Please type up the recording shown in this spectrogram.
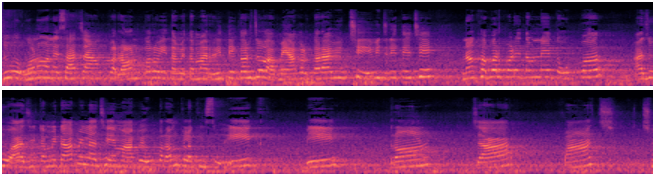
જુઓ ગણો અને સાચા અંક પર રાઉન્ડ કરો, એ તમે તમારી રીતે કરજો. અમે આગળ કરાવ્યું છે, એવી જ રીતે છે. ન ખબર પડે તમને તો ઉપર આ જુઓ આ જે ટમેટા આપેલા છે, એમાં આપણે ઉપર અંક લખીશું. એક, બે, ત્રણ, ચાર, પાંચ, છ,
